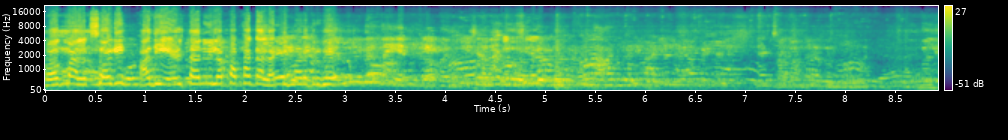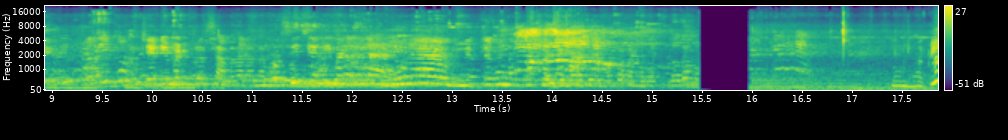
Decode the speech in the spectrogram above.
ಹೋಗಿ ಮಲಗ್ಸೋಗಿ ಅದು ಹೇಳ್ತಾನು ಇಲ್ಲ, ಪಾಪ ಗಲಾಟೆ ಮಾಡಿದ್ರು. ನನ್ನ ಮಗಳು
